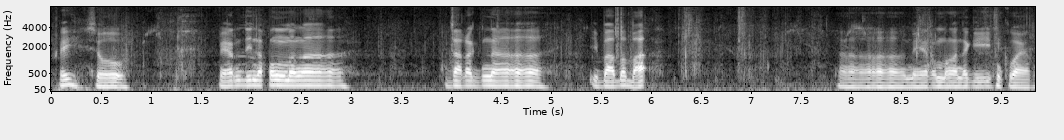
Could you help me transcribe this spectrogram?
Okay, so, meron din akong mga darag na ibababa. Ah, meron mga nag inquire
